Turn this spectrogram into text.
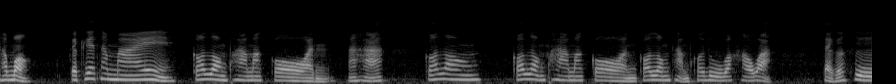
เขาบอก จะเครียดทำไม ก็ลองพามาก่อนนะคะ ก็ลองก็ลองพามาก่อน ก็ลองถามเขาดูว่าเขาอะแต่ก็คือ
